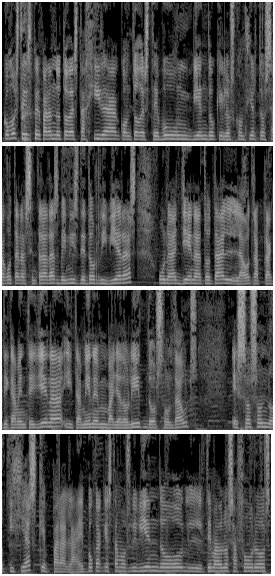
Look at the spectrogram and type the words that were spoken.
¿Cómo estáis preparando toda esta gira con todo este boom, viendo que los conciertos se agotan las entradas? Venís de dos Rivieras, una llena total, la otra prácticamente llena, y también en Valladolid dos sold outs. Esos son noticias que para la época que estamos viviendo, el tema de los aforos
